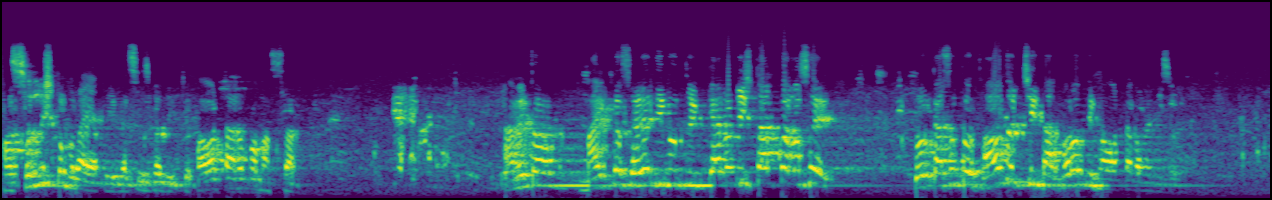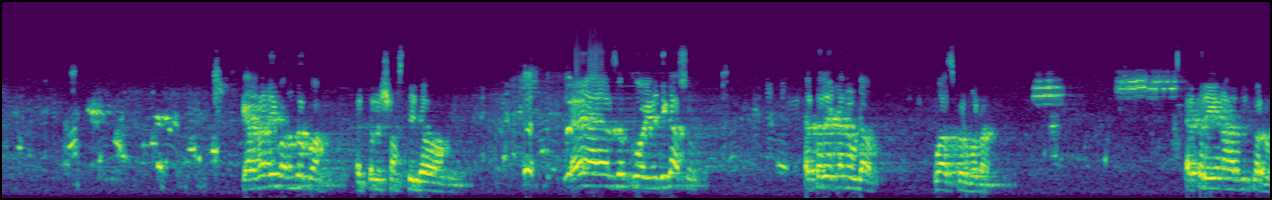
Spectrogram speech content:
পাঁচচল্লিশ নম্বর আয়াতে মেসেজটা দিচ্ছে, পাওয়ারটা আরও কম আসছে আমি তো মাইকটা ছেড়ে দিব, তুই কেন ডিস্টার্ব করছে? তোর কাছে তোর ভাও ধরছি তারপরেও তুই খাবারটা বানাই দিছ ক্যামেরাটি বন্ধ কর এত শাস্তি দেওয়া হবে। এই কই? এদিকে আসো। এত এখানে উঠাও, ওয়াজ করব না। এত এখানে হাজির করো।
